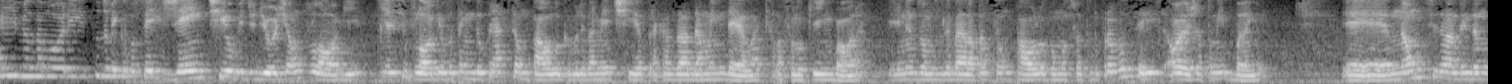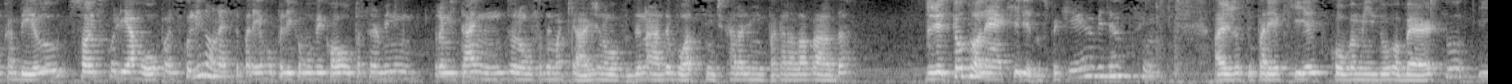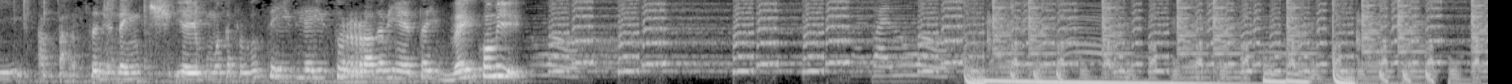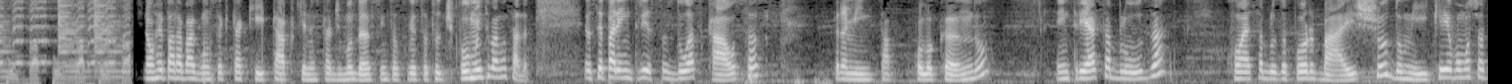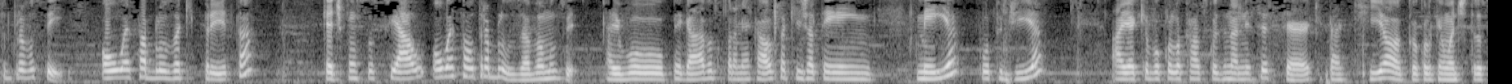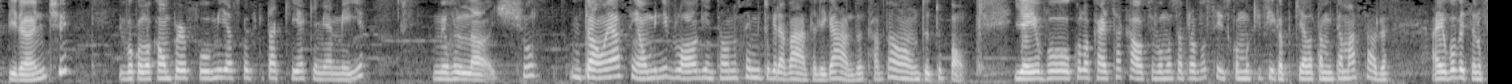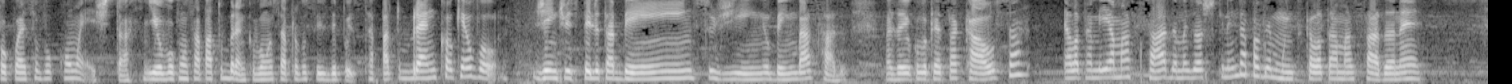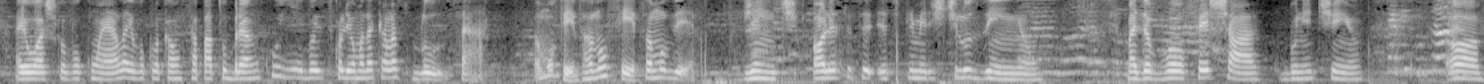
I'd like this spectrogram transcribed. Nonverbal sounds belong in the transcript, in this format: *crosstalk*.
aí, meus amores, tudo bem com vocês? Gente, o vídeo de hoje é um vlog. E esse vlog eu vou estar indo pra São Paulo, que eu vou levar minha tia pra casa da mãe dela, que ela falou que ia embora. E aí nós vamos levar ela pra São Paulo, vou mostrar tudo pra vocês. Ó, eu já tomei banho. É, não fiz nada ainda no cabelo, só escolhi a roupa. Escolhi não, né? Separei a roupa ali que eu vou ver qual roupa serve. Pra mim tá indo, eu não vou fazer maquiagem, não vou fazer nada. Eu vou assim, de cara limpa, cara lavada. Do jeito que eu tô, né, queridos? Porque a vida é assim. Aí eu já separei aqui a escova minha do Roberto e a pasta de dente. E aí eu vou mostrar pra vocês. E é isso, roda a vinheta e vem comigo! Vai, Luan. Não repara a bagunça que tá aqui, tá? Porque nós tá de mudança, então as coisas tá tudo, tipo, muito bagunçada. Eu separei entre essas duas calças, pra mim tá colocando. Entre essa blusa, com essa blusa por baixo do Mickey, eu vou mostrar tudo pra vocês. Ou essa blusa aqui preta, que é tipo um social, ou essa outra blusa, vamos ver. Aí eu vou pegar, vou separar minha calça, aqui já tem meia, pro outro dia. Aí aqui eu vou colocar as coisas na necessaire, que tá aqui, ó, que eu coloquei um antitranspirante. E vou colocar um perfume e as coisas que tá aqui, aqui é minha meia, meu relógio. Então é assim, é um mini vlog, então eu não sei muito gravar, tá ligado? Tá bom, tudo bom. E aí eu vou colocar essa calça e vou mostrar pra vocês como que fica, porque ela tá muito amassada. Aí eu vou ver, se eu não for com essa, eu vou com esta. E eu vou com sapato branco, eu vou mostrar pra vocês depois. Sapato branco que eu vou. Gente, o espelho tá bem sujinho, bem embaçado. Mas aí eu coloquei essa calça, ela tá meio amassada, mas eu acho que nem dá pra ver muito que ela tá amassada, né? Aí eu acho que eu vou com ela, eu vou colocar um sapato branco e aí vou escolher uma daquelas blusas. Vamos ver, vamos ver, vamos ver. Gente, olha esse, esse primeiro estilozinho. Mas eu vou fechar bonitinho. Ó.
